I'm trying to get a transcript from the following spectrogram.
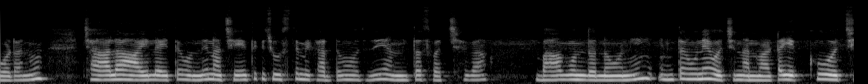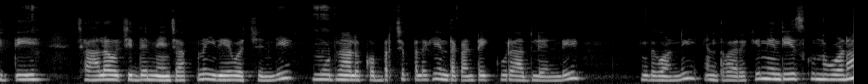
కూడాను. చాలా ఆయిల్ అయితే ఉంది. నా చేతికి చూస్తే మీకు అర్థమవుతుంది. ఎంత స్వచ్ఛగా బాగుందో నూనె? ఇంత నూనె వచ్చిందనమాట ఎక్కువ వచ్చిద్ది చాలా వచ్చిద్దని నేను చెప్పను. ఇదే వచ్చింది. మూడు నాలుగు కొబ్బరి చిప్పలకి ఇంతకంటే ఎక్కువ రాదులేండి. ఇదిగోండి ఇంతవరకు నేను తీసుకుంది కూడా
